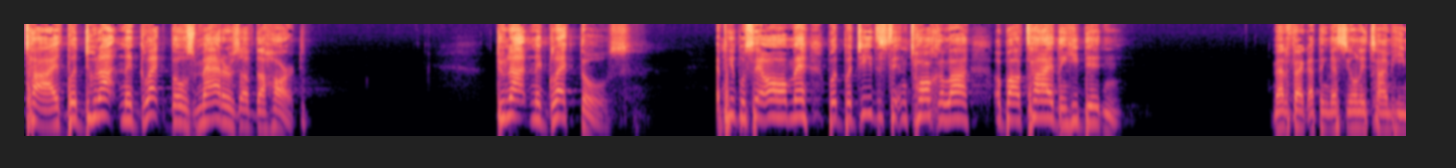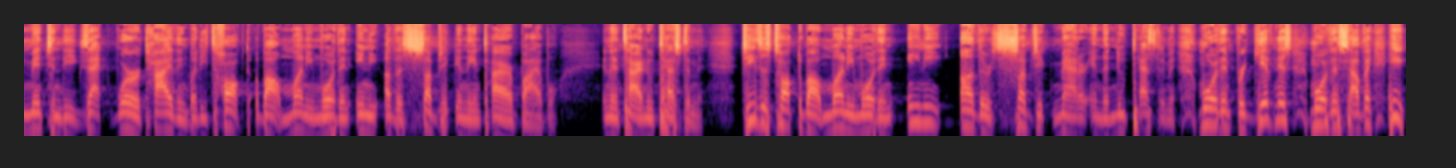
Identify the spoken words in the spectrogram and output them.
tithe, but do not neglect those matters of the heart. Do not neglect those. And people say, oh man, but, but Jesus didn't talk a lot about tithing. He didn't. Matter of fact, I think that's the only time he mentioned the exact word tithing, but he talked about money more than any other subject in the entire Bible, in the entire New Testament. Jesus talked about money more than any other subject matter in the New Testament, more than forgiveness, more than salvation. He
